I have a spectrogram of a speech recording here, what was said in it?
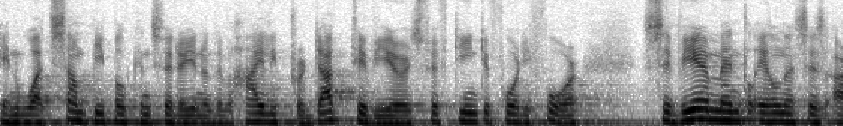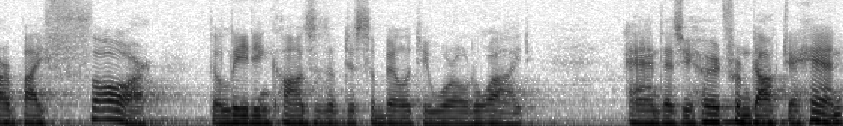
in what some people consider you know, the highly productive years, 15 to 44, severe mental illnesses are by far the leading causes of disability worldwide. And as you heard from Dr. Henn,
